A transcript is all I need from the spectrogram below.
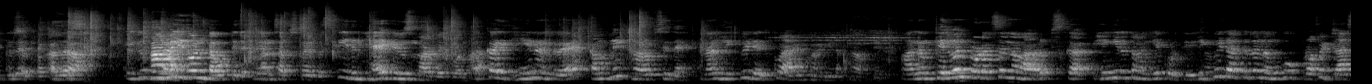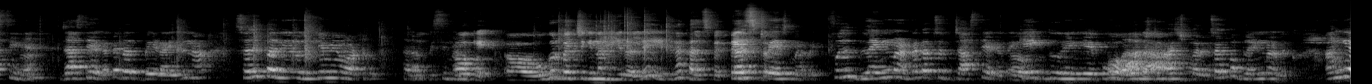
ಇದು ಸ್ವಲ್ಪ ಕಲರ್ ಇದು ಆಮೇಲೆ ಇದೊಂದು ಡೌಟ್ ಇದೆ ನನ್ನ ಸಬ್ಸ್ಕ್ರೈಬರ್ಸ್ಗೆ ಇದನ್ನ ಹೇಗೆ ಯೂಸ್ ಮಾಡಬೇಕು ಅಂತ. ಅಕ್ಕ ಇದು ಏನಂದ್ರೆ ಕಂಪ್ಲೀಟ್ ಹರ್ಬ್ಸ್ ಇದೆ. ನಾನು ಲಿಕ್ವಿಡ್ ಎದಕ್ಕೂ ಆ್ಯಡ್ ಮಾಡಿಲ್ಲ. Okay. ನಮ್ ಕೆಲವೊಂದು ಪ್ರಾಡಕ್ಟ್ಸ್ ನಾವು ಅರಬ್ಸ್ ಹೆಂಗಿರುತ್ತೋ ಹಂಗೆ ಕೊಡ್ತೀವಿ. ಲಿಕ್ವಿಡ್ ಹಾಕಿದ್ರೆ ನಮಗೂ ಪ್ರಾಫಿಟ್ ಜಾಸ್ತಿನೇ ಜಾಸ್ತಿ ಆಗುತ್ತೆ ಬಟ್ ಬೇಡ. ಇದನ್ನ ಸ್ವಲ್ಪ ನೀರು ಲಿಕೆಮಿ ವಾಟರ್ ತರ ಬಿಸಿ ಓಕೆ ಉಗುರು ಬೆಚ್ಚಗಿನ ನೀರಲ್ಲಿ ಇದನ್ನ ಕಲಿಸ್ಬೇಕು. ಪೇಸ್ಟ್ ಪೇಸ್ಟ್ ಮಾಡ್ಬೇಕು. ಫುಲ್ ಬ್ಲೆಂಡ್ ಮಾಡಿದಾಗ ಅದು ಸ್ವಲ್ಪ ಜಾಸ್ತಿ ಆಗುತ್ತೆ. ಕೇಕ್ ದು ಹೆಂಗೆ? ಅಷ್ಟು ಬರುತ್ತೆ. ಸ್ವಲ್ಪ ಬ್ಲೆಂಡ್ ಮಾಡಬೇಕು. ಹಂಗೆ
